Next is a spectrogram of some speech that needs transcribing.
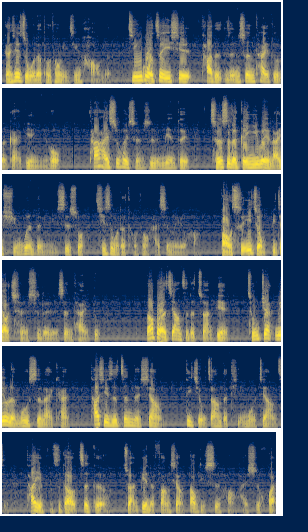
感谢主，我的头痛已经好了。”经过这一些他的人生态度的改变以后，他还是会诚实的面对，诚实的跟一位来询问的女士说：“其实我的头痛还是没有好。”保持一种比较诚实的人生态度。Barbara 这样子的转变，从 Jack Miller 牧师来看，他其实真的像第九章的题目这样子。他也不知道这个转变的方向到底是好还是坏。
